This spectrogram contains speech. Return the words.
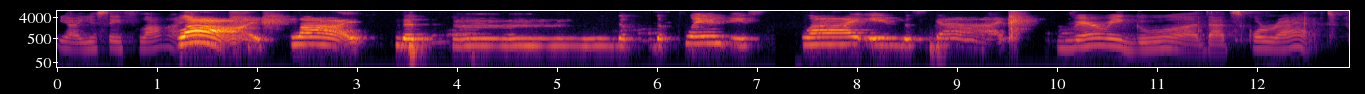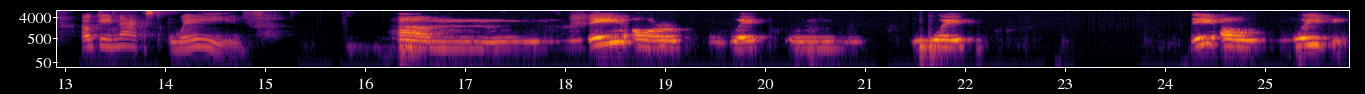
Yeah, you say fly. Fly, fly. The mm, the the plane is fly in the sky. Very good. That's correct. Okay, next, wave. Um, they are wave wave. They are waving.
